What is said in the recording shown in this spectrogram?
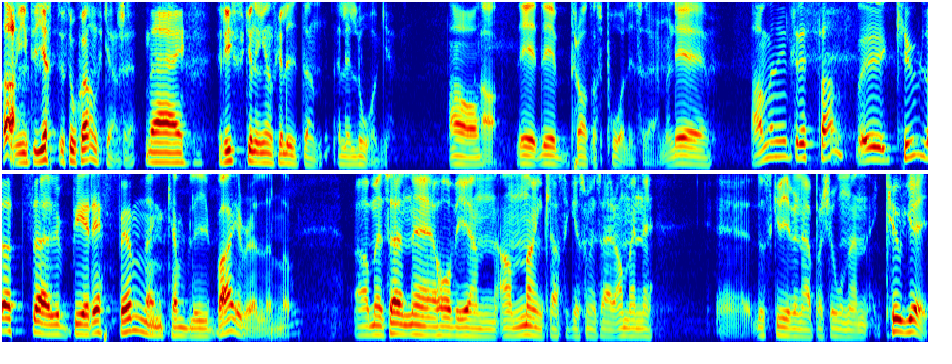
Det är inte jättestor chans kanske. Nej. Risken är ganska liten, eller låg. Ja. Ja, det, det pratas på lite sådär, men det ja, men intressant. Eh, Kul att så här, BRF-ämnen kan bli viral ändå. Ja, men sen eh, har vi en annan klassiker som är så här, ja men eh, då skriver den här personen, kul grej,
